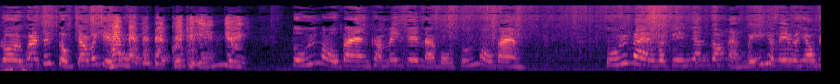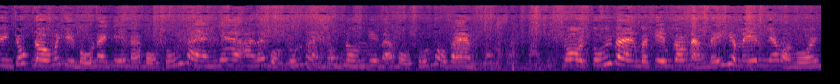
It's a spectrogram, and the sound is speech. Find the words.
Rồi qua tiếp tục cho mấy chị Hai màu 11 ký chị Yến Nhi túi màu vàng comment cho em mã bộ túi màu vàng. Túi vàng và kìm nhanh con nặng bí cho em là nhân viên chốt đơn. Mấy chị bộ này cho em mã bộ túi vàng nha. Ai lấy bộ túi vàng chốt đơn cho em mã bộ túi màu vàng. Rồi túi vàng và kìm con nặng bí giùm em nha mọi người.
